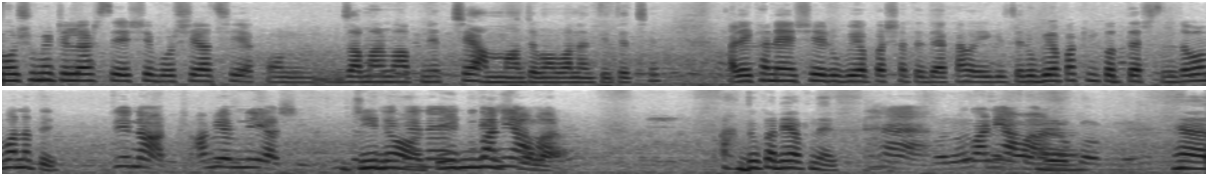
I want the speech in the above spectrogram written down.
মৌসুমি টেলার্সে এসে বসে আছি এখন জামার মাপ নিচ্ছে আম্মা জামা বানাতে দিতেছে। আর এখানে এসে রুবি আপার সাথে দেখা হয়ে গেছে। রুবি আপা কি করতে আসছেন? জামা বানাতে? জি নট আমি এমনি আসি। জি না এখানে ইংলিশ বলা। দোকানে আপনার? হ্যাঁ দোকানি আমার। হ্যাঁ। হ্যাঁ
